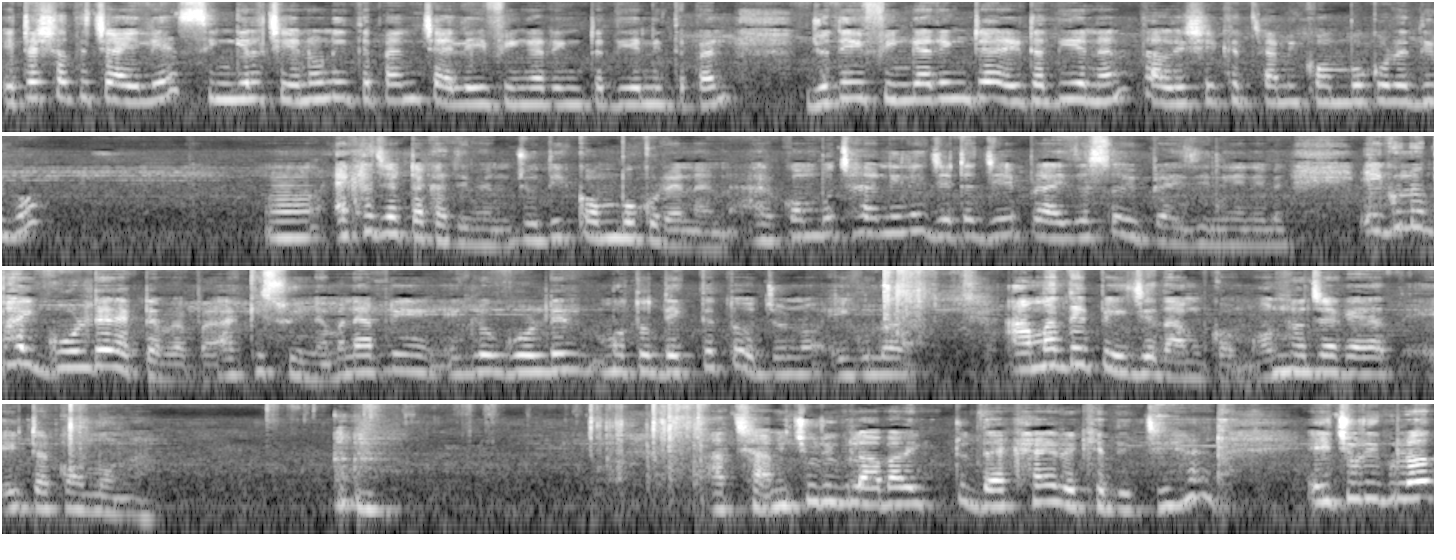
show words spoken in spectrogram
এটার সাথে চাইলে সিঙ্গেল চেনও নিতে পারেন, চাইলে এই ফিঙ্গারিংটা দিয়ে নিতে পারেন। যদি এই ফিঙ্গারিংটা এটা দিয়ে নেন, তাহলে সেক্ষেত্রে আমি কম্বো করে দিব। এক হাজার টাকা দেবেন যদি কম্বো করে নেন। আর কম্বো ছাড়া নিলে যেটা যে প্রাইস আছে ওই প্রাইজে নিয়ে নেবেন। এগুলো ভাই গোল্ডের একটা ব্যাপার, আর কিছুই না। মানে আপনি এগুলো গোল্ডের মতো দেখতে তো, ওর জন্য এগুলো আমাদের পেজে দাম কম, অন্য জায়গায় এইটা কমও না। আচ্ছা আমি চুড়িগুলো আবার একটু দেখায় রেখে দিচ্ছি হ্যাঁ? এই চুড়িগুলো,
